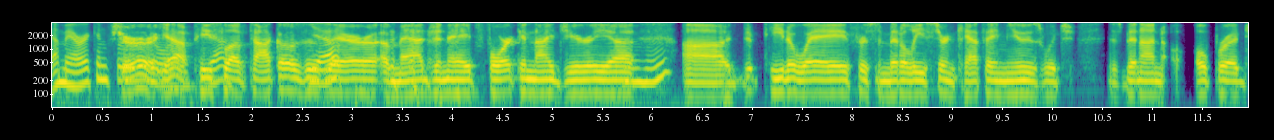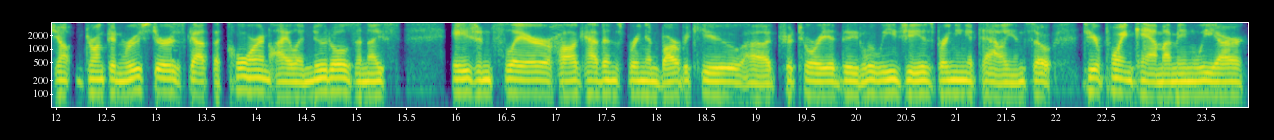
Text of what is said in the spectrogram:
American food. Sure, or- yeah. Peace yeah. Love Tacos is Yeah. there. Imaginate Fork in Nigeria. Mhm. Uh, Pita Way for some Middle Eastern Cafe Muse, which has been on Oprah. Ju- Drunken Rooster's got the corn, island noodles, a nice Asian flair. Hog Heavens bringing barbecue. Uh, Trattoria di Luigi is bringing Italian. So to your point, Kam, I mean, we are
